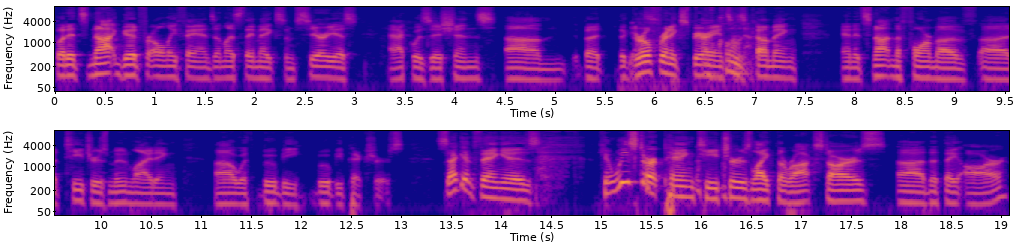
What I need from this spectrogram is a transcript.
but it's not good for OnlyFans unless they make some serious acquisitions. Um, but the Yes. girlfriend experience is coming, and it's not in the form of uh, teachers moonlighting uh, with booby booby pictures. Second thing is, can we start paying teachers like the rock stars uh, that they are?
